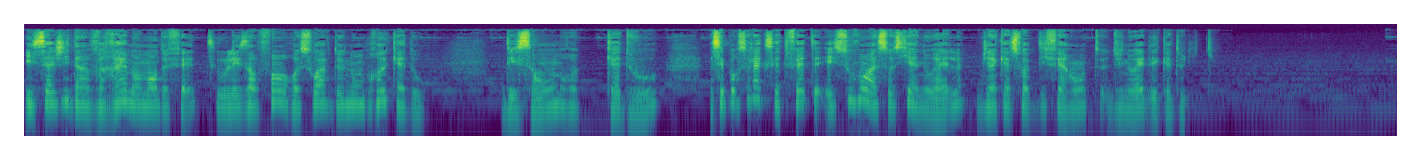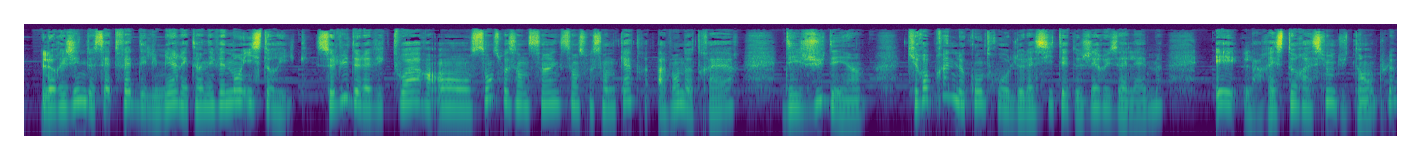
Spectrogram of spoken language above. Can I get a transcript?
Il s'agit d'un vrai moment de fête où les enfants reçoivent de nombreux cadeaux. Décembre, cadeaux. C'est pour cela que cette fête est souvent associée à Noël, bien qu'elle soit différente du Noël des catholiques. L'origine de cette fête des Lumières est un événement historique, celui de la victoire en 165-164 avant notre ère des Judéens qui reprennent le contrôle de la cité de Jérusalem et la restauration du temple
